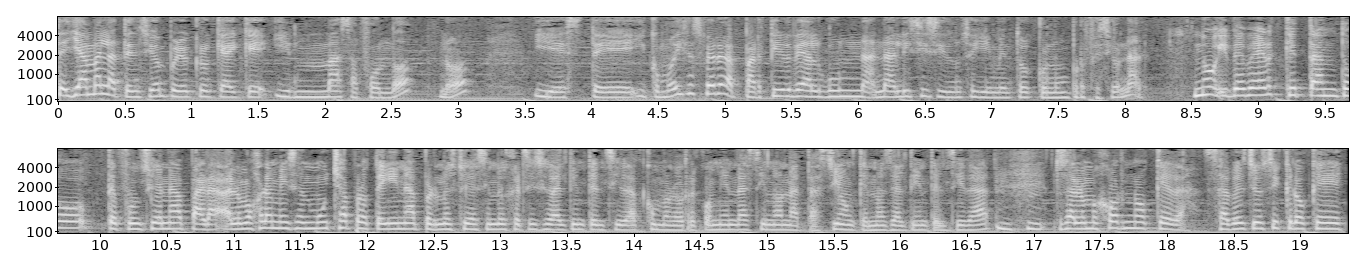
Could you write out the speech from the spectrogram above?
te llama la atención, pero yo creo que hay que ir más a fondo, ¿no? y este y como dices Fer, a partir de algún análisis y de un seguimiento con un profesional. No, y de ver qué tanto te funciona para, a lo mejor me dicen mucha proteína, pero no estoy haciendo ejercicio de alta intensidad como lo recomienda, sino natación, que no es de alta intensidad. Entonces a lo mejor no queda, ¿sabes? Yo sí creo que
